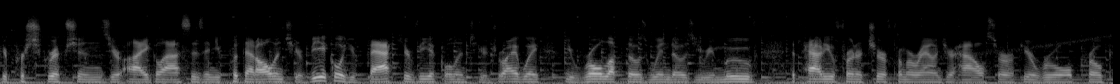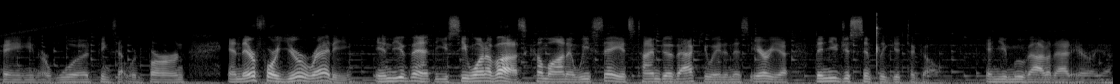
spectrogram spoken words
your prescriptions, your eyeglasses, and you put that all into your vehicle, you back your vehicle into your driveway, you roll up those windows, you remove the patio furniture from around your house, or if you're rural, propane or wood, things that would burn, And therefore, you're ready in the event that you see one of us come on and we say it's time to evacuate in this area, then you just simply get to go and you move out of that area.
